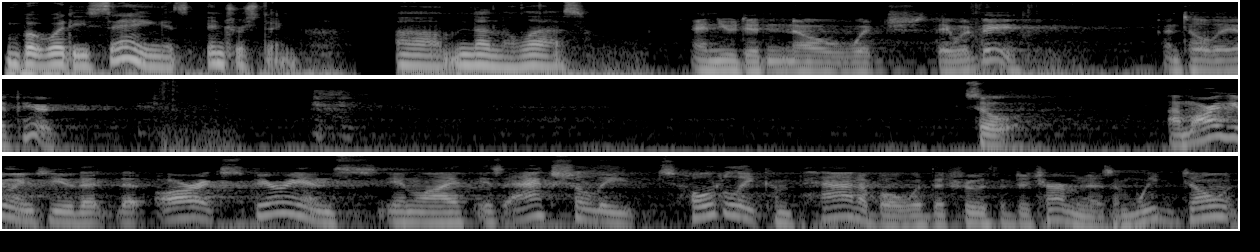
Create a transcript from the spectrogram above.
But what he's saying is interesting, um, nonetheless and you didn't know which they would be until they appeared. So I'm arguing to you that, that our experience in life is actually totally compatible with the truth of determinism. We don't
